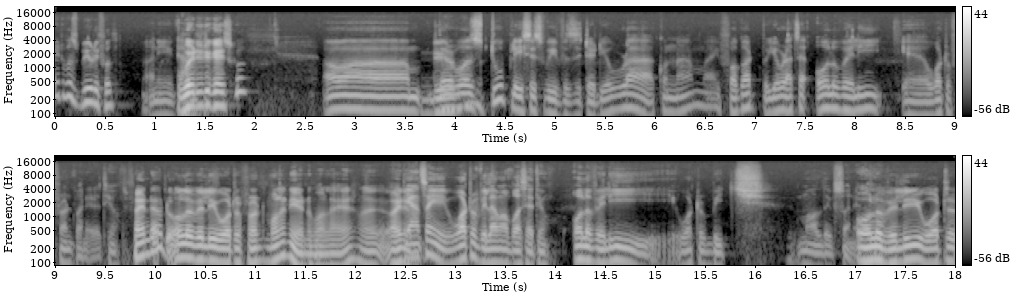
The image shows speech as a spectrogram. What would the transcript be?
इट वाज ब्युटिफुल अनि there was two places we visited एउटाको नाम आई फगट एउटा चाहिँ ओलो भ्याली वाटर फ्रन्ट भनेर थियो। फाइन्ड आउट ओलो भेली वाटर फ्रन्ट मलाई नि हेर्नु मलाई त्यहाँ चाहिँ वाटर भिल्लामा बसेको थियौँ। ओलो भ्याली वाटर beach Maldives Olhuveli water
